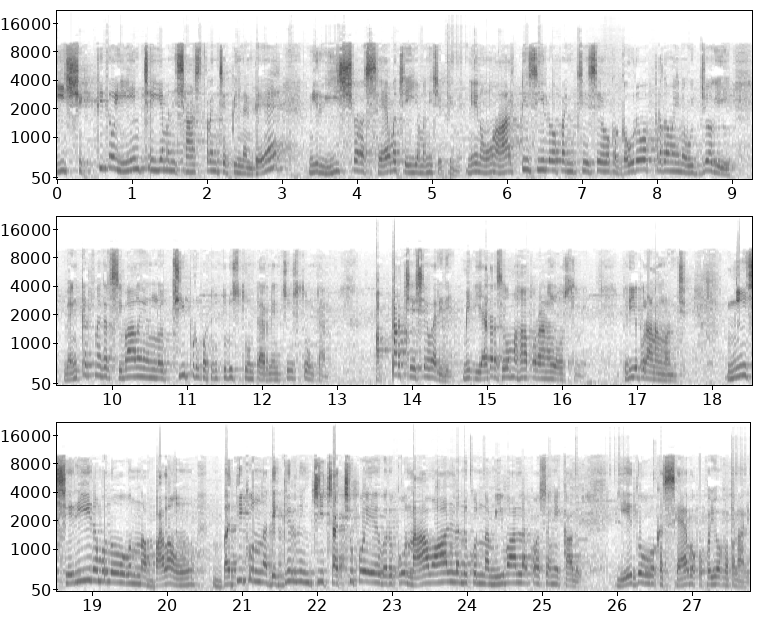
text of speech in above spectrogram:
ఈ శక్తితో ఏం చెయ్యమని శాస్త్రం చెప్పిందంటే మీరు ఈశ్వర సేవ చెయ్యమని చెప్పింది. నేను ఆర్టీసీలో పనిచేసే ఒక గౌరవప్రదమైన ఉద్యోగి వెంకటనగర్ శివాలయంలో చీపురు పట్టుకు తుడుస్తూ ఉంటారు నేను చూస్తూ ఉంటాను. అప్పర్ చేసేవారు ఇది మీకు ఎదర శివమహాపురాణంలో వస్తుంది. పెరియ పురాణంలోంచి. మీ శరీరములో ఉన్న బలం బతికున్న దగ్గర నుంచి చచ్చిపోయే వరకు నా వాళ్ళనుకున్న మీ వాళ్ళ కోసమే కాదు. ఏదో ఒక సేవకు ఉపయోగపడాలి.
